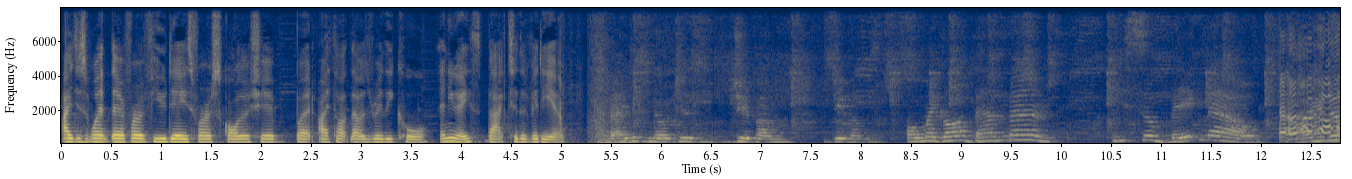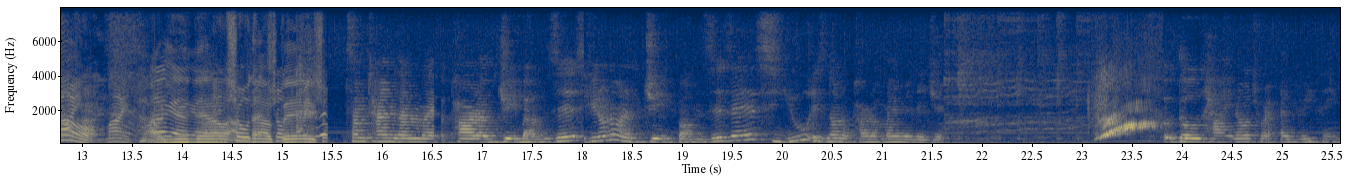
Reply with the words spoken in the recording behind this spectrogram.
I just went there for a few days for a scholarship, but I thought that was really cool. Anyways, back to the video. I just noticed Jaebum, Jaebum's. Oh my god, Bam Bam! He's so big now. How you know? Mine. How you know? Show I'm that, not show big. that. Sometimes I'm like a part of J Bumses. If you don't know what a J Bumses is, you is not a part of my religion. Those high notes were everything.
